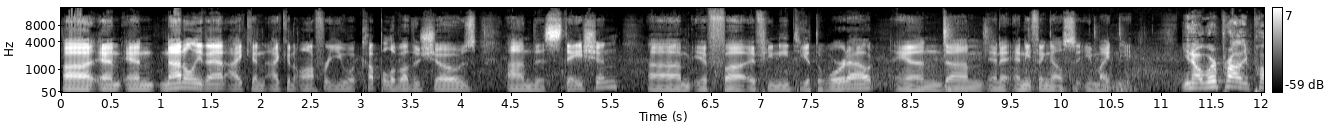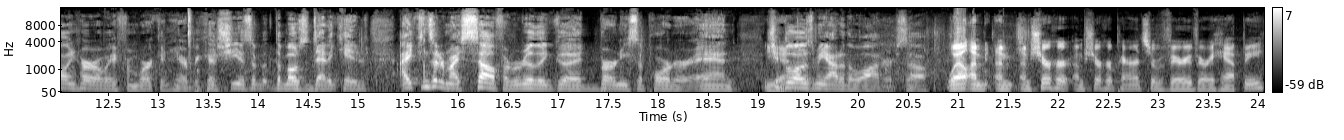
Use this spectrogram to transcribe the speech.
uh, and and not only that, I can I can offer you a couple of other shows on this station um, if uh, if you need to get the word out and um, and anything else that you might need. You know, we're probably pulling her away from working here because she is a, the most dedicated. I consider myself a really good Bernie supporter, and she Yeah. blows me out of the water. So Well, I'm, I'm, I'm sure her I'm sure her parents are very very happy.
